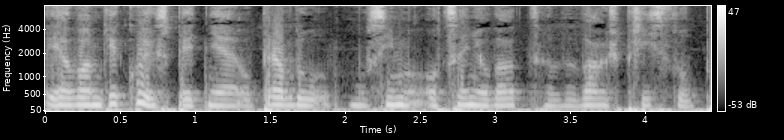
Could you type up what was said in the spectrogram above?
já vám děkuji zpětně, opravdu musím oceňovat váš přístup.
